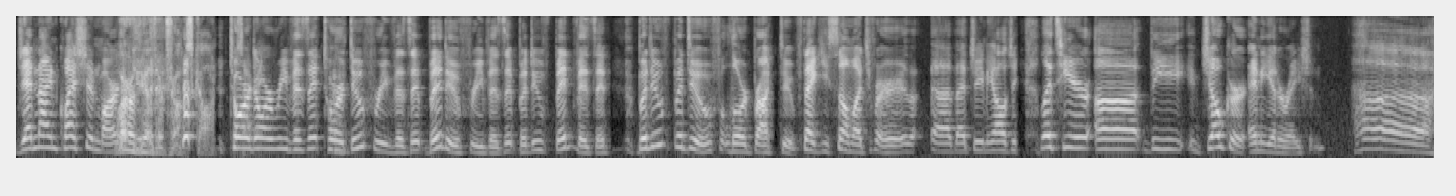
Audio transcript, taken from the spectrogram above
Gen nine question mark. Where are the other drugs gone? Torador revisit, Toradoof revisit, Bidoof revisit, Bidoof bid visit, Bidoof Bidoof, Lord Brock Doof. Thank you so much for uh, that genealogy. Let's hear uh the Joker, any iteration. Oh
